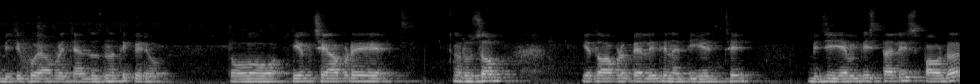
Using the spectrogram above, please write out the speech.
બીજી કોઈ આપણે ચેન્જીસ નથી કર્યો. તો એક છે આપણે ઋષભ. એ તો આપણે પહેલેથી નથી એ જ છે. બીજી એમ પિસ્તાલીસ પાવડર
